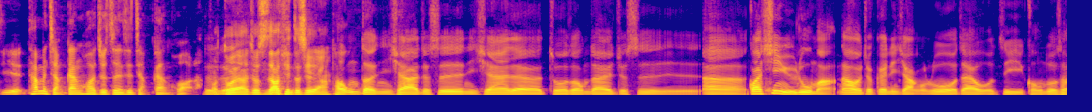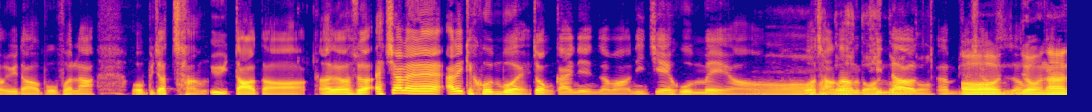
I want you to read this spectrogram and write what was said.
也，他们讲干话就真的是讲干话了。对啊，就是要听这些啊。同等一下，就是你现在的着重在就是呃关心语录嘛。那我就跟你讲，如果我在我自己工作上遇到的部分啦，我比较常遇到的啊，然后说，哎，小磊，啊，你结婚没？这种概念你知道吗？你结婚没有？哦，我常常听到，嗯，哦，有那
